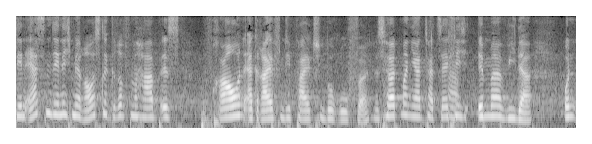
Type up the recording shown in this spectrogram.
den ersten, den ich mir rausgegriffen habe, ist, Frauen ergreifen die falschen Berufe. Das hört man ja tatsächlich ja. immer wieder. Und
